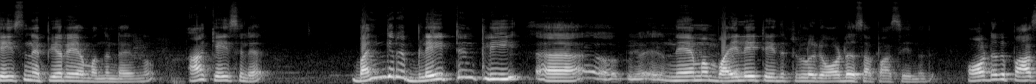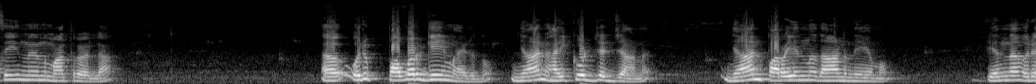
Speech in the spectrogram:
കേസിന് അപ്പിയർ ചെയ്യാൻ വന്നിട്ടുണ്ടായിരുന്നു. ആ കേസിൽ ഭയങ്കര ബ്ലേറ്റന്റ്ലി നിയമം വയലേറ്റ് ചെയ്തിട്ടുള്ള ഒരു ഓർഡേഴ്സാണ് പാസ് ചെയ്യുന്നത്. ഓർഡർ പാസ് ചെയ്യുന്നതെന്ന് മാത്രമല്ല ഒരു പവർ ഗെയിം ആയിരുന്നു. ഞാൻ ഹൈക്കോടതി ജഡ്ജാണ് ഞാൻ പറയുന്നതാണ് നിയമം എന്ന ഒരു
